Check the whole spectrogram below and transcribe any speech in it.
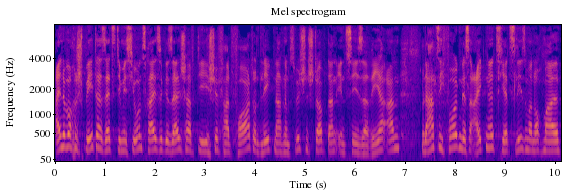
Eine Woche später setzt die Missionsreisegesellschaft die Schifffahrt fort und legt nach einem Zwischenstopp dann in Caesarea an. Und da hat sich Folgendes ereignet. Jetzt lesen wir nochmal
